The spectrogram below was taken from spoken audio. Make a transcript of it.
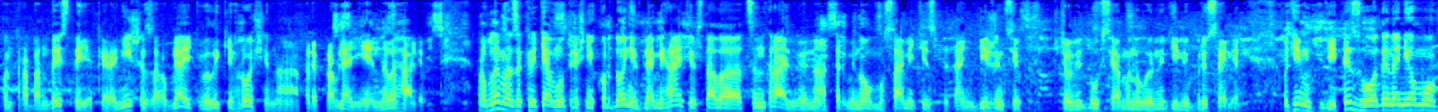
контрабандисти, як і раніше, заробляють великі гроші на переправлянні нелегалів. Проблема закриття внутрішніх кордонів для мігрантів стала центральною на терміновому саміті з питань біженців, що відбувся минулої неділі в Брюсселі. Потім дійти згоди на ньому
